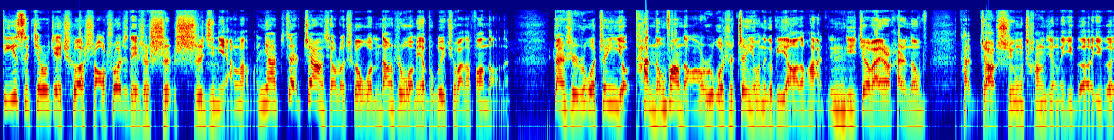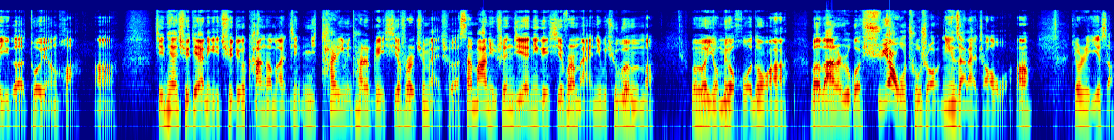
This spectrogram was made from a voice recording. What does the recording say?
第一次接触这车，少说这得是十十几年了。你要这这样小的车，我们当时我们也不会去把它放倒的。但是如果真有它能放倒，如果是真有那个必要的话，你这玩意儿还是能，它叫使用场景的一个一个一个多元化啊。今天去店里去这个看看吧。今你他因为他是给媳妇儿去买车，三八女神节你给媳妇儿买，你不去问问吗？问问有没有活动啊？问完了，如果需要我出手，您再来找我啊，就这意思。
